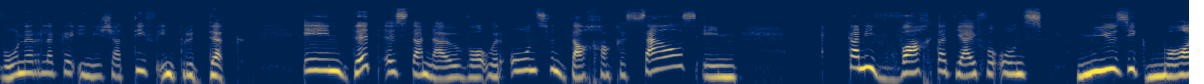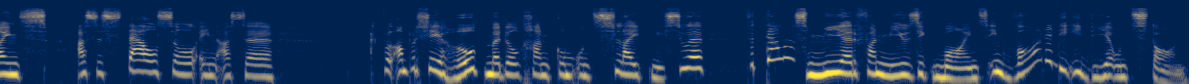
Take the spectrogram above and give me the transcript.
wonderlike inisiatief en produk. En dit is dan nou waaroor ons vandag gaan gesels en kan nie wag dat jy vir ons Music Minds as 'n stelsel en as 'n ek wil amper sê hulpmiddel gaan kom ontsluit nie. So vertel ons meer van Music Minds en waar het die idee ontstaan?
